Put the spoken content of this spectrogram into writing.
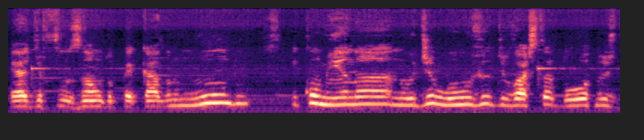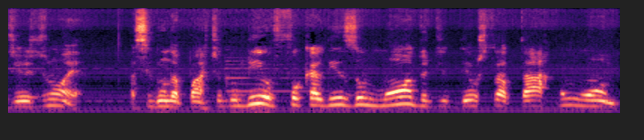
é a difusão do pecado no mundo, e culmina no dilúvio devastador nos dias de Noé. A segunda parte do livro focaliza o modo de Deus tratar com o homem,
